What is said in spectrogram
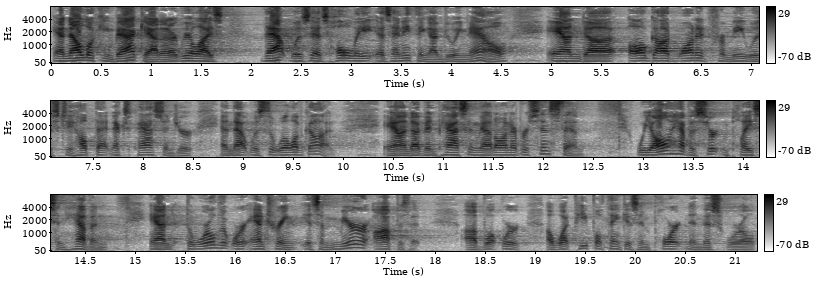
And now looking back at it, I realize that was as holy as anything I'm doing now. And uh, all God wanted from me was to help that next passenger, and that was the will of God. And I've been passing that on ever since then. We all have a certain place in heaven, and the world that we're entering is a mirror opposite of what, we're, of what people think is important in this world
